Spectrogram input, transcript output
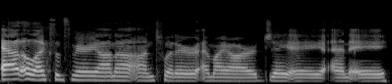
At Alexis Mirjana on Twitter, M I R J A N A.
